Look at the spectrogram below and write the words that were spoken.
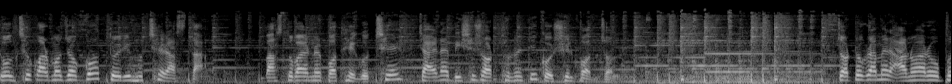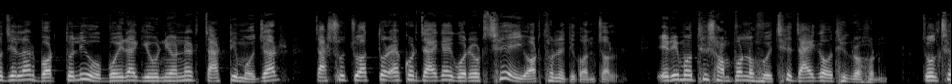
চলছে কর্মযজ্ঞ, তৈরি হচ্ছে রাস্তা। বাস্তবায়নের পথে এগোচ্ছে চায়না বিশেষ অর্থনৈতিক ও শিল্প অঞ্চল। চট্টগ্রামের আনোয়ারা উপজেলার বটতলী ও বৈরাগ ইউনিয়নের চারটি মৌজার চারশো চুয়াত্তর একর জায়গায় গড়ে উঠছে এই অর্থনৈতিক অঞ্চল। এরই মধ্যে সম্পন্ন হয়েছে জায়গা অধিগ্রহণ। চলছে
